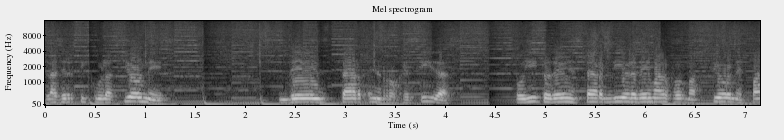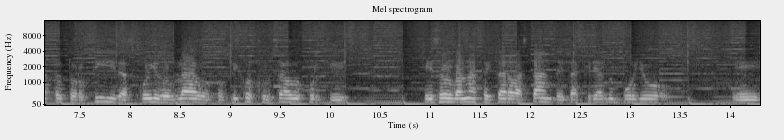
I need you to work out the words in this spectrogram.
Las articulaciones deben estar enrojecidas, pollitos deben estar libres de malformaciones, patas torcidas, cuellos doblados o picos cruzados porque eso van a afectar bastante. Estás criando un pollo eh,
